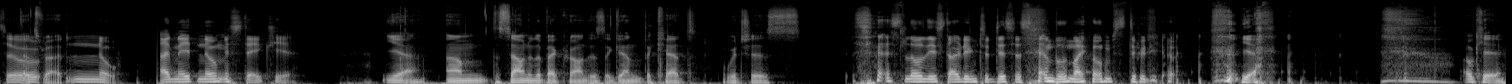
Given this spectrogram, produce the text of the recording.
So That's right. no, I made no mistake here. Yeah. Um, the sound in the background is again the cat, which is Slowly starting to disassemble my home studio. yeah. Okay.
